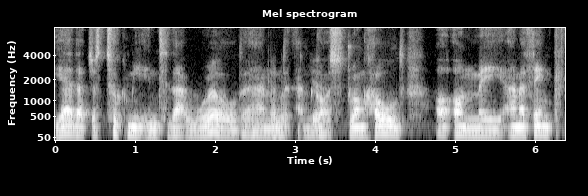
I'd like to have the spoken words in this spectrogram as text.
yeah, that just took me into that world and and, and yeah. got a strong hold on me. And I think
